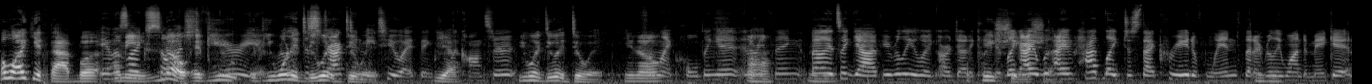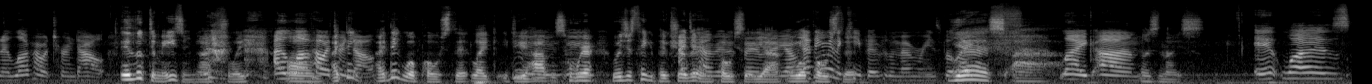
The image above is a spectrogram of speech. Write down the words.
Oh, I get that, but it was I mean, like so no. if you carry. if you want really to do it, distracted do me it. too i think Yeah. from the concert If you want to do it, do it. You know. from like holding it and Uh-huh. everything. But Mhm. it's like yeah, if you really like are dedicated. Like I. I had like just that creative wind that I Mm-hmm. really wanted to make it, and I love how it turned out. it looked amazing, actually. I love Um, how it I turned think, out. I think we'll post it. Like, if you have it somewhere, we'll just take a picture I of it and post it. Yeah, and we'll I think I'm gonna it. keep it for the memories. But yes, like, like um, it was nice. it was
